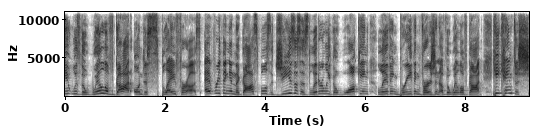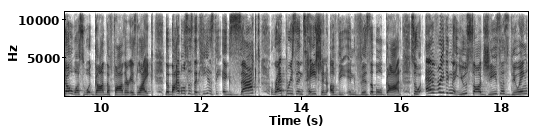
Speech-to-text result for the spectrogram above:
it was the will of God on display for us. Everything in the Gospels, Jesus is literally the walking, living, breathing version of the will of God. He came to show us what God the Father is like. The Bible says that He is the exact representation of the invisible God. So everything that you saw Jesus doing,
